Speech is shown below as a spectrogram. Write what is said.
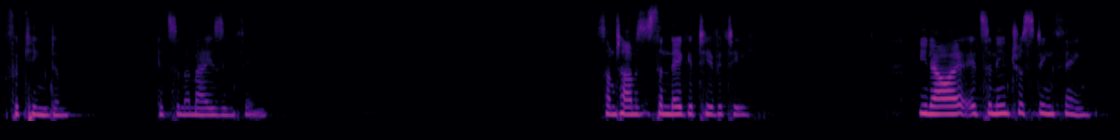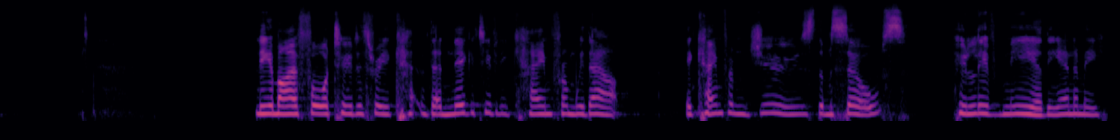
for kingdom. It's an amazing thing. Sometimes it's the negativity. You know, it's an interesting thing. Nehemiah 4 2 to 3, the negativity came from without. It came from Jews themselves who lived near the enemy.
